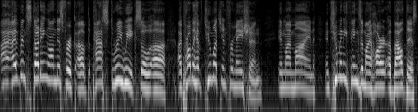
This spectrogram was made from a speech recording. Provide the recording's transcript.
I, have been studying on this for uh, the past three weeks, so uh, I probably have too much information in my mind and too many things in my heart about this.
